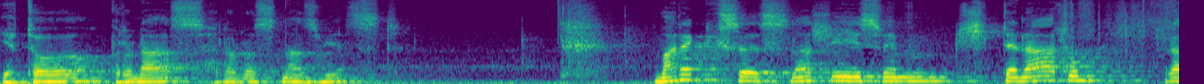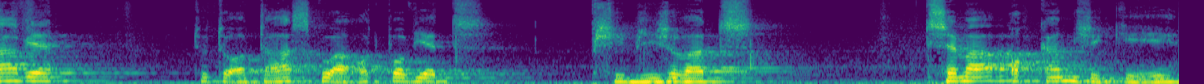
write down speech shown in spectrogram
Je to pro nás radostná zvěst? Marek se snaží svým čtenářům právě tuto otázku a odpověď přibližovat třema okamžiky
